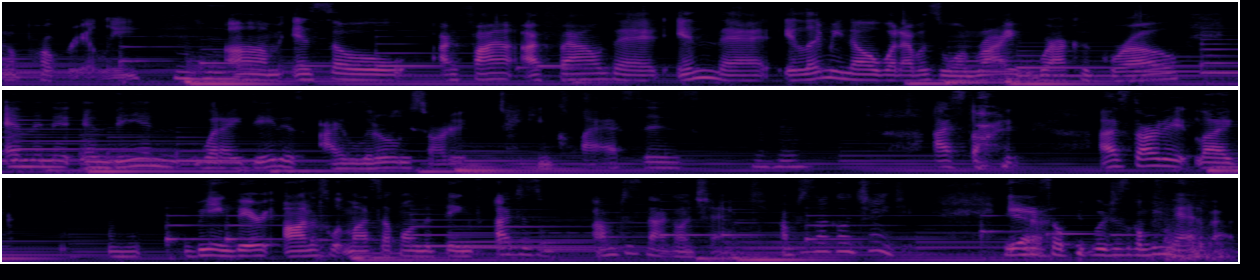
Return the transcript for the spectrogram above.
appropriately. Mm-hmm. Um, and so I find I found that in that it let me know what I was doing right, where I could grow, and then it, and then what I did is I literally started taking classes. Mm-hmm. I started I started like being very honest with myself on the things I just I'm just not gonna change. I'm just not gonna change it. Yeah. And so people are just gonna be mad about it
